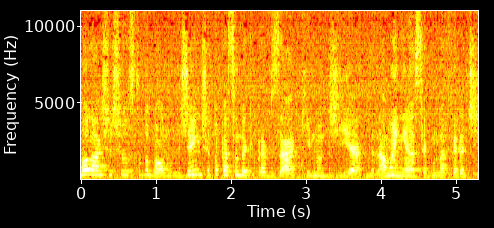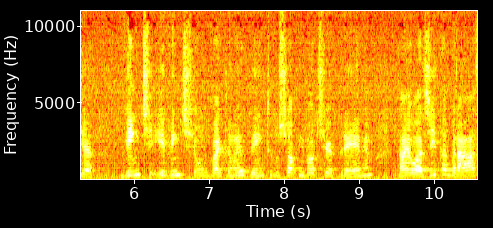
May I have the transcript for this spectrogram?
Olá, chuchus, tudo bom? Gente, eu tô passando aqui pra avisar que no dia, amanhã, segunda-feira, dia 20 e 21, vai ter um evento no Shopping Valtier Premium, tá? É o Agita Brás,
